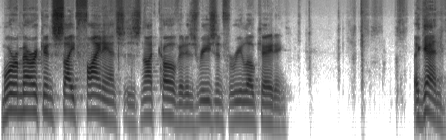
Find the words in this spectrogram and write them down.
More Americans cite finances, not COVID, as reason for relocating. Again,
